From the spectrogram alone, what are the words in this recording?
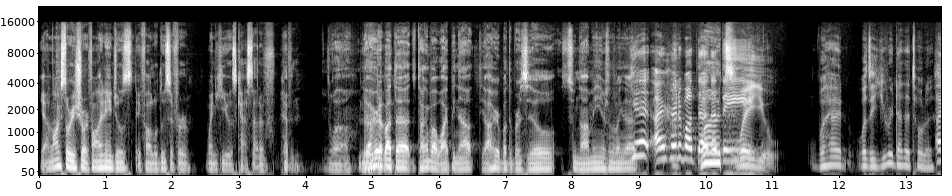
yeah, long story short, fallen angels, they followed Lucifer when he was cast out of heaven. Wow. Y'all heard rebellion. about that? Talking about wiping out. Y'all heard about the Brazil tsunami or something like that? Yeah, I heard about that. What? That they. Wait, you what had was it you or dad that told us? I,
